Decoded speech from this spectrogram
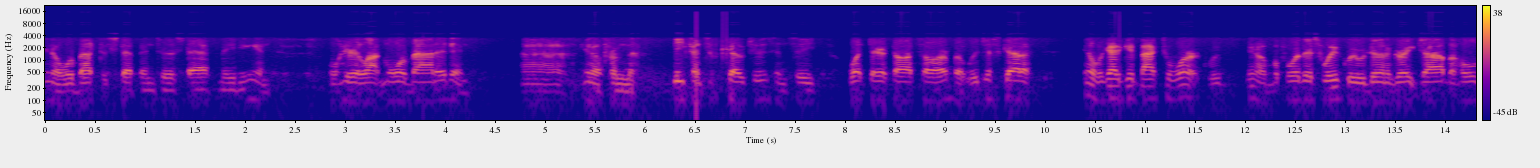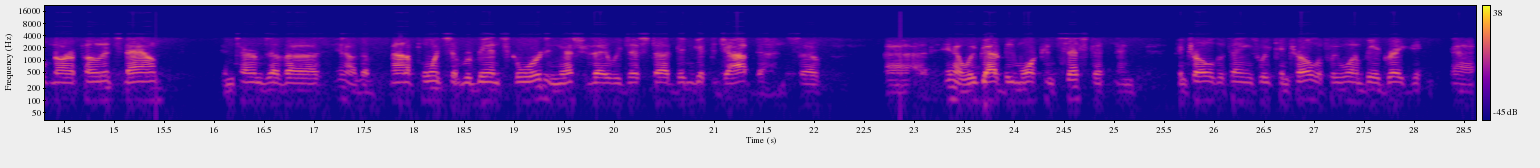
you know, we're about to step into a staff meeting, and we'll hear a lot more about it, and uh, you know, from the defensive coaches and see what their thoughts are. But we just gotta, you know, we got to get back to work. We, you know, before this week, we were doing a great job of holding our opponents down in terms of, uh, you know, the amount of points that were being scored, and yesterday we just uh, didn't get the job done. So, uh, you know, we've got to be more consistent and control the things we control. If we want to be a great uh,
